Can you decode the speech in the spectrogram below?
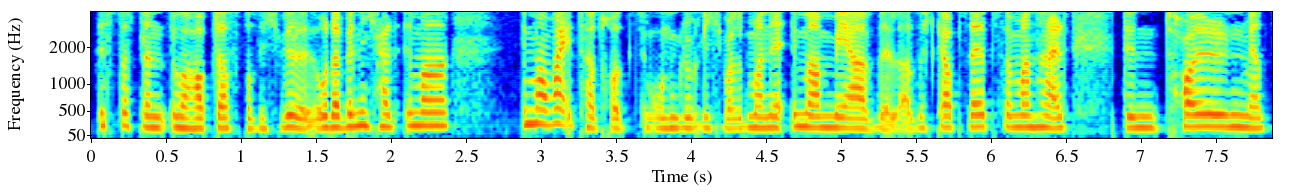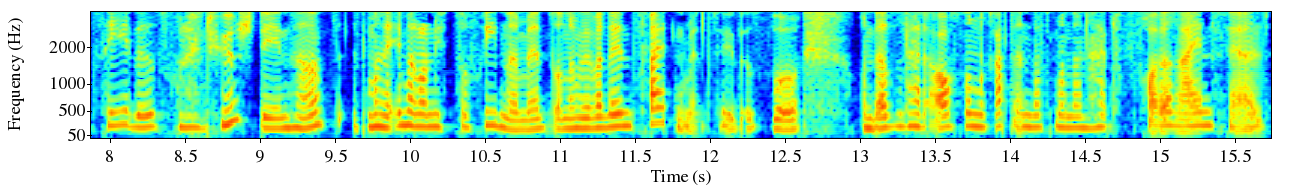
Ist das denn überhaupt das, was ich will? Oder bin ich halt immer immer weiter trotzdem unglücklich, weil man ja immer mehr will. Also ich glaube, selbst wenn man halt den tollen Mercedes vor der Tür stehen hat, ist man ja immer noch nicht zufrieden damit, sondern will man den zweiten Mercedes so. Und das ist halt auch so ein Rad, in das man dann halt voll reinfällt.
